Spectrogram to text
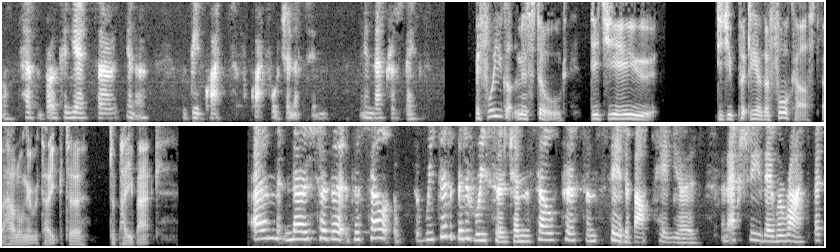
well, it hasn't broken yet. So you know, we've been quite quite fortunate in in that respect. Before you got them installed, did you did you put together a forecast for how long it would take to to pay back? Um, no, so the the cell we did a bit of research, and the salesperson said about ten years, and actually they were right. But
